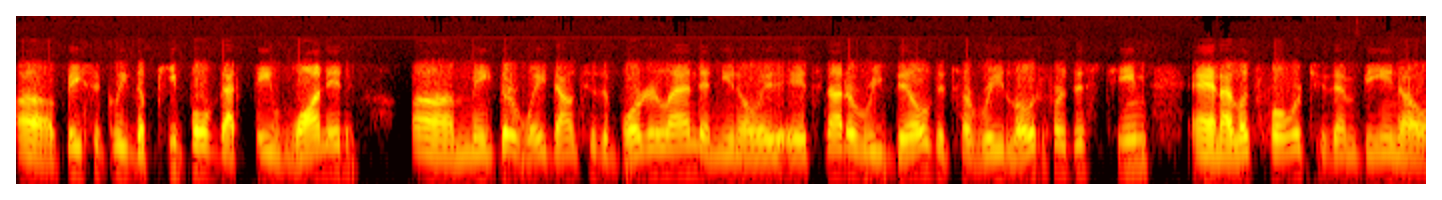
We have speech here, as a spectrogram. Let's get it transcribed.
Uh, basically, the people that they wanted uh, made their way down to the borderland, and you know it, it's not a rebuild; it's a reload for this team. And I look forward to them being uh,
